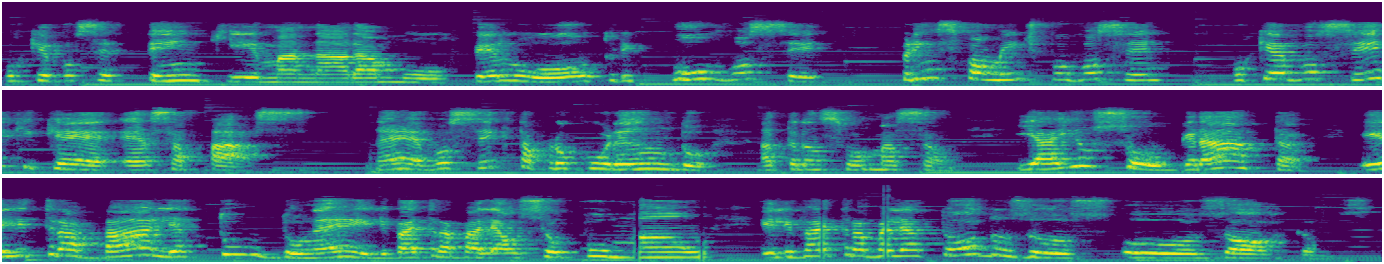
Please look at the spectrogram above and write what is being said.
Porque você tem que emanar amor pelo outro e por você, principalmente por você, porque é você que quer essa paz, né? É você que está procurando a transformação. E aí eu sou grata, ele trabalha tudo, né? Ele vai trabalhar o seu pulmão, ele vai trabalhar todos os, os órgãos.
